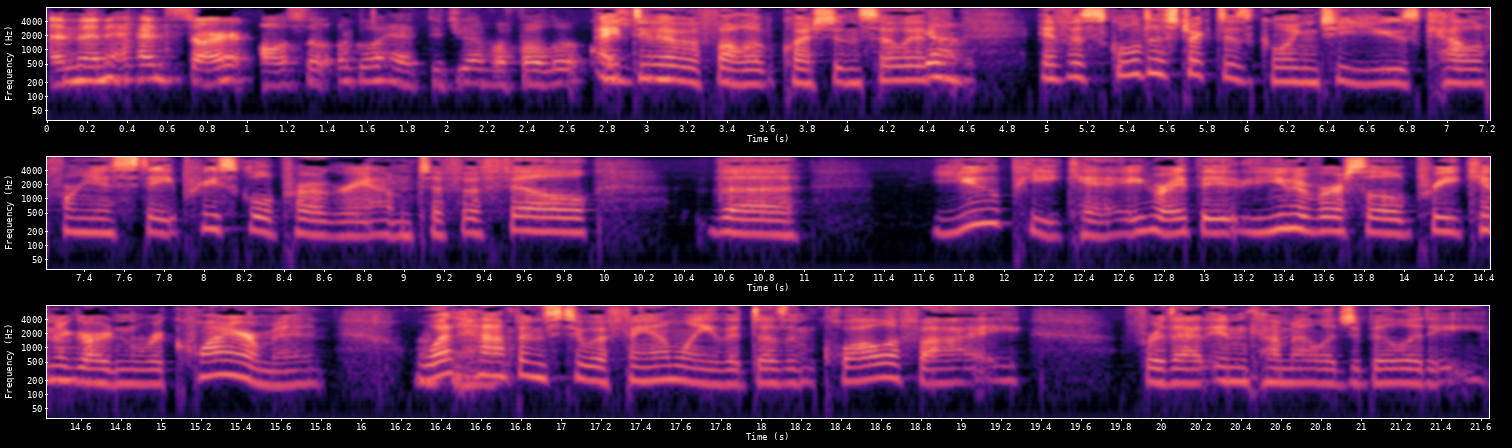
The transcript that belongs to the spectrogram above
And then Head Start also. Oh, go ahead. Did you have a follow up? I do have a follow up question. So, if yeah. if a school district is going to use California State Preschool Program to fulfill the UPK, right, the Universal Pre Kindergarten requirement, what mm-hmm. happens to a family that doesn't qualify for that income eligibility?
